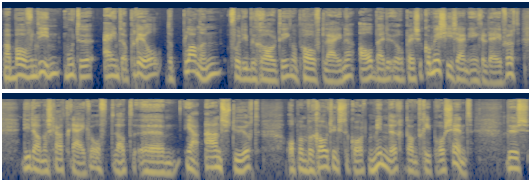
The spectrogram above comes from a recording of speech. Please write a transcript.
Maar bovendien moeten eind april de plannen voor die begroting op hoofdlijnen al bij de Europese Commissie zijn ingeleverd. Die dan eens gaat kijken of dat uh, ja, aanstuurt op een begrotingstekort minder dan 3 procent. Dus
